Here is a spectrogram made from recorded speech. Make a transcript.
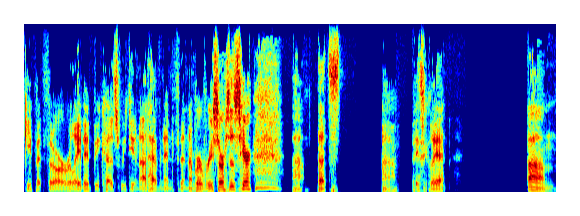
keep it Fedora related because we do not have an infinite number of resources here. Uh, that's uh, basically it. Um,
